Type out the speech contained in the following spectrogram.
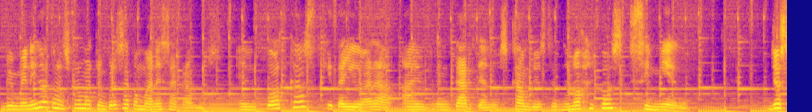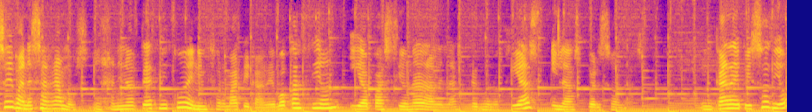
bienvenido a Transforma tu empresa con Vanessa Ramos, el podcast que te ayudará a enfrentarte a los cambios tecnológicos sin miedo. Yo soy Vanessa Ramos, ingeniero técnico en informática de vocación y apasionada de las tecnologías y las personas. En cada episodio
